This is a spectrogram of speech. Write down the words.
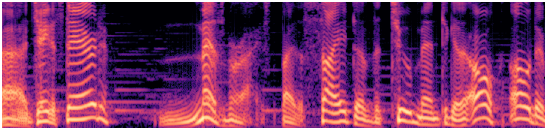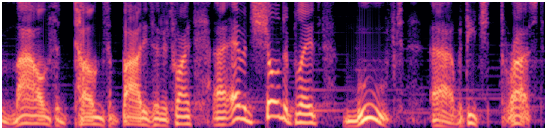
Uh, Jada stared, mesmerized by the sight of the two men together. Oh, oh, their mouths and tongues and bodies intertwined. Uh, Evan's shoulder blades moved uh, with each thrust,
